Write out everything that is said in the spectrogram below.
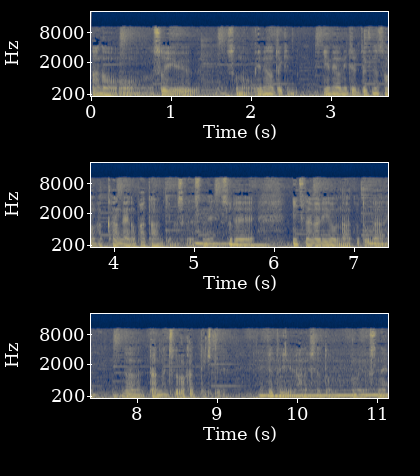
あのそういうその夢の時夢を見てる時のその考えのパターンといいますかですね。それにつながるようなことがだんだんちょっと分かってきているという話だと思いますね。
